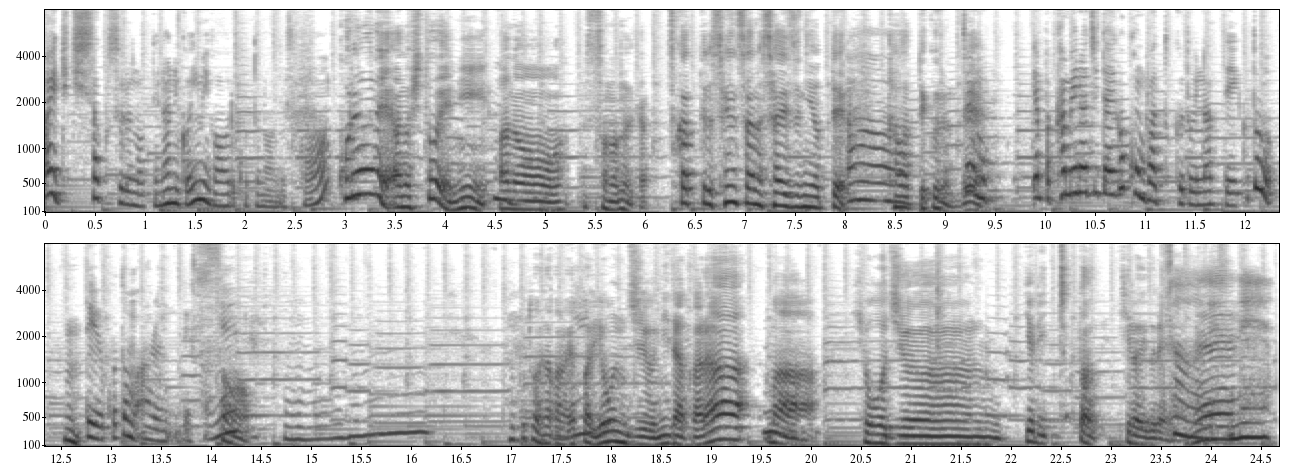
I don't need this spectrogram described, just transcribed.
あえて小さくするのって何か意味があることなんですか？これはね、あの、一重に、うんあの、その、なんか、使ってるセンサーのサイズによって変。わってくるんでやっぱカメラ自体がコンパクトになっていくと、うんっていうこともあるんですかそう。ね。うーん。ということは、だからやっぱり42だから、うんまあ、標準よりちょっと広いぐらいだそうよね。ですね。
